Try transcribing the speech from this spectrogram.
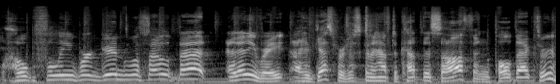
hopefully we're good without that. At any rate, I guess we're just gonna have to cut this off and pull it back through.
